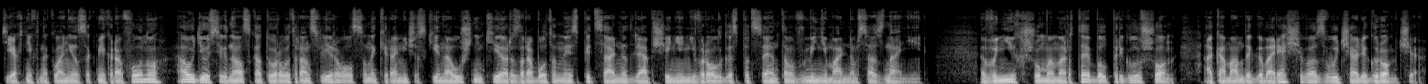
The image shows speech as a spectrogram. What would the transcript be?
Техник наклонился к микрофону, аудиосигнал с которого транслировался на керамические наушники, разработанные специально для общения невролога с пациентом в минимальном сознании. В них шум МРТ был приглушен, а команды говорящего звучали громче.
